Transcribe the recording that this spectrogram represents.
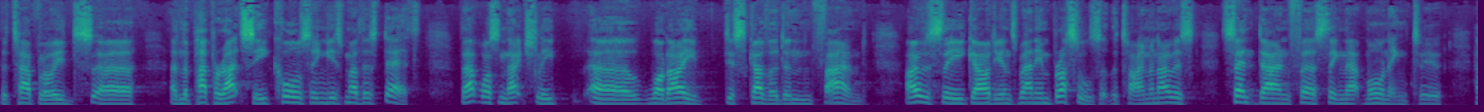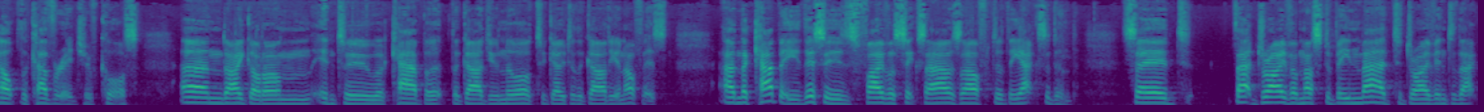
the tabloids uh, and the paparazzi causing his mother's death. That wasn't actually uh, what I discovered and found. I was the Guardian's man in Brussels at the time, and I was sent down first thing that morning to help the coverage, of course. And I got on into a cab at the du Nord to go to the Guardian office. And the cabbie, this is five or six hours after the accident, said that driver must have been mad to drive into that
